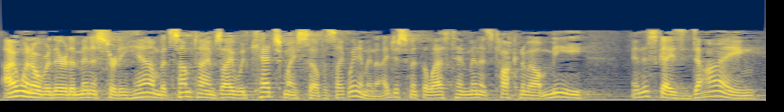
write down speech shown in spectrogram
I went over there to minister to him, but sometimes I would catch myself. It's like, wait a minute, I just spent the last 10 minutes talking about me, and this guy's dying.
